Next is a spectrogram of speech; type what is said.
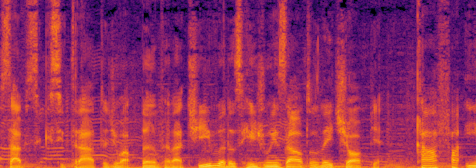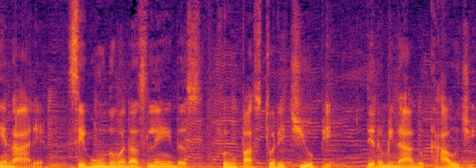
Sabe-se que se trata de uma planta nativa das regiões altas da Etiópia, Cafa e Enária. Segundo uma das lendas, foi um pastor etíope, denominado Kaudi,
